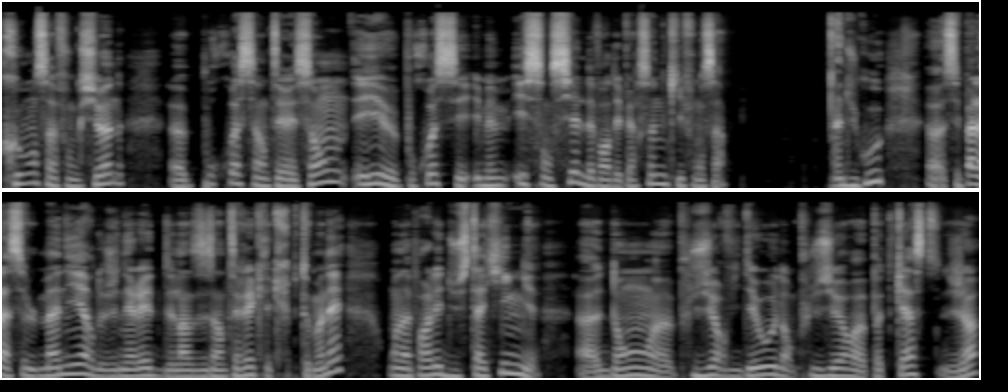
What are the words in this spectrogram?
comment ça fonctionne, euh, pourquoi c'est intéressant et pourquoi c'est même essentiel d'avoir des personnes qui font ça. Du coup, euh, c'est pas la seule manière de générer des intérêts que les crypto-monnaies. On a parlé du stacking euh, dans euh, plusieurs vidéos, dans plusieurs podcasts déjà.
